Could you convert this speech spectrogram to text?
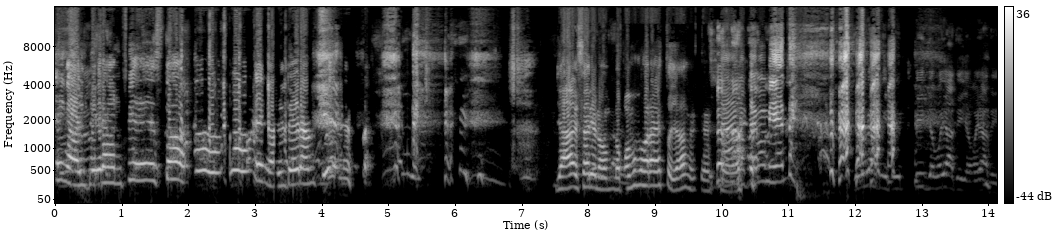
en Alderan, fiesta oh, oh, en Alderan, fiesta. Ya, en serio, no, no podemos mejorar esto ya. ya nos vemos bien Yo voy a ti, yo voy a ti, yo voy a ti.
